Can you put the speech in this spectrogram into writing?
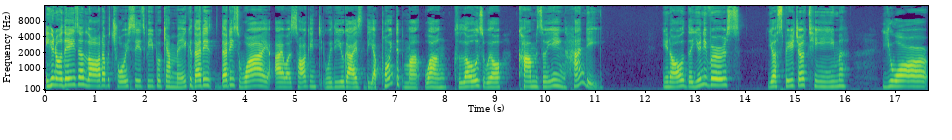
you know there is a lot of choices people can make. That is that is why i was talking to, with you guys. The appointed one close will comes in handy. You know the universe your spiritual team your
